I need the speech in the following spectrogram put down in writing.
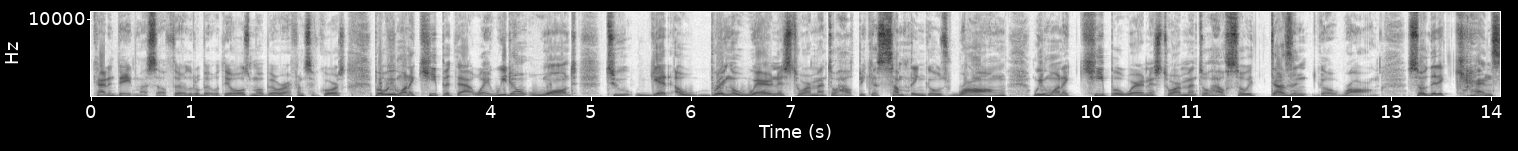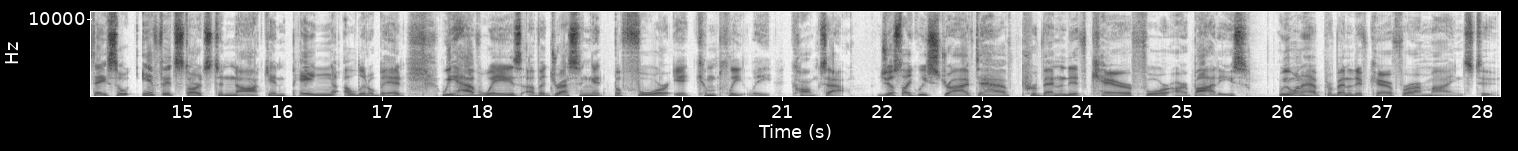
kind of date myself there a little bit with the Oldsmobile reference, of course, but we want to keep it that way. We don't want to get a bring awareness to our mental health because something goes wrong. We want to keep awareness to our mental health so it doesn't go wrong, so that it can stay. So if it starts to knock and ping a little bit, we have ways of addressing it before it completely conks out. Just like we strive to have preventative care for our bodies, we want to have preventative care for our minds too.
